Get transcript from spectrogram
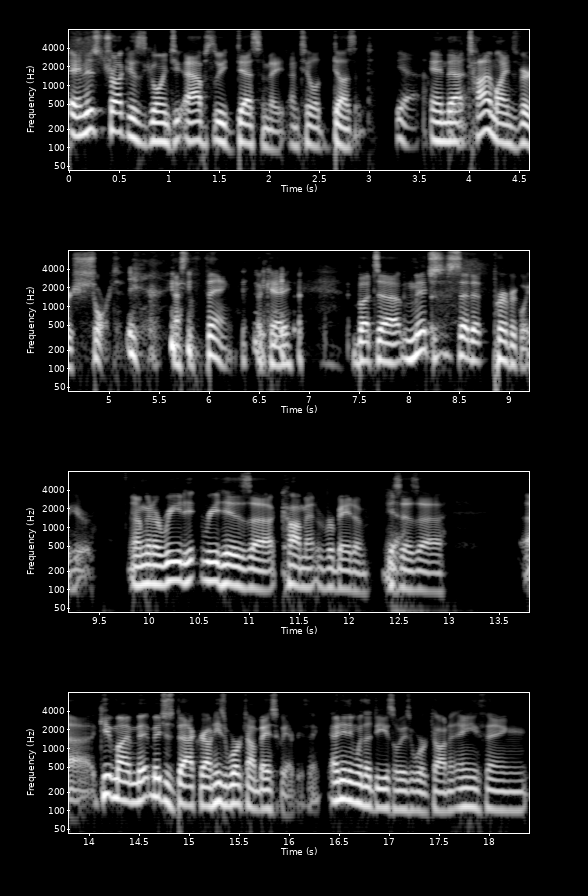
And this truck is going to absolutely decimate until it doesn't. Yeah. And that timeline is very short. That's the thing. Okay. but uh, Mitch said it perfectly here. And I'm going to read read his uh, comment verbatim. He Yeah. says, uh, uh, "Keep in mind Mitch's background. He's worked on basically everything. Anything with a diesel, he's worked on it. Anything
